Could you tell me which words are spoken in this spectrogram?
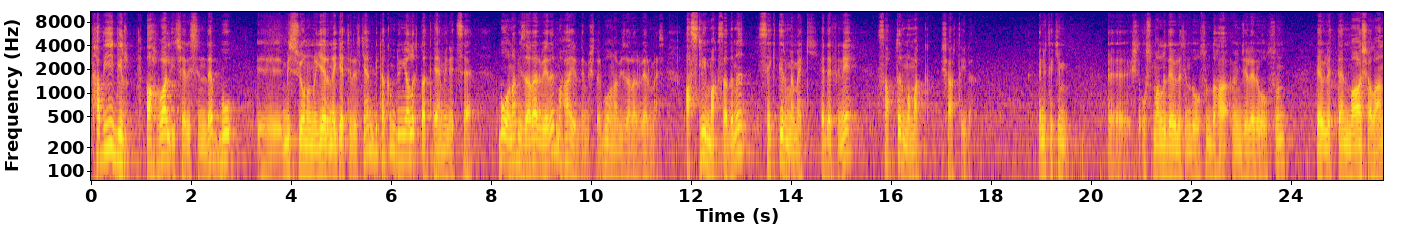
tabii bir ahval içerisinde bu e, misyonunu yerine getirirken bir takım dünyalık da temin etse bu ona bir zarar verir mi? Hayır demişler. Bu ona bir zarar vermez. Asli maksadını sektirmemek, hedefini saptırmamak şartıyla. E nitekim e, işte Osmanlı Devleti'nde olsun, daha önceleri olsun, devletten maaş alan,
